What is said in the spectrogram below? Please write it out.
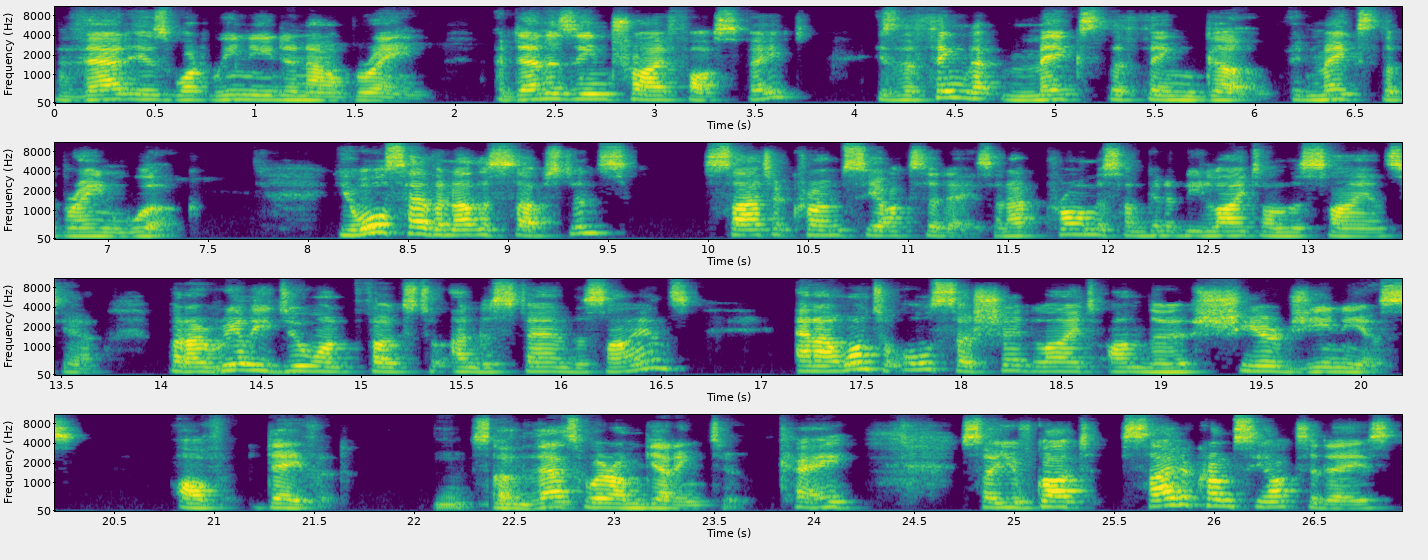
That is what we need in our brain. Adenosine triphosphate is the thing that makes the thing go. It makes the brain work. You also have another substance, cytochrome C oxidase. And I promise I'm going to be light on the science here, but I really do want folks to understand the science. And I want to also shed light on the sheer genius of David. Mm-hmm. So that's where I'm getting to. Okay. So you've got cytochrome C oxidase,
